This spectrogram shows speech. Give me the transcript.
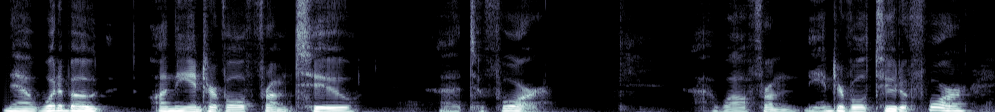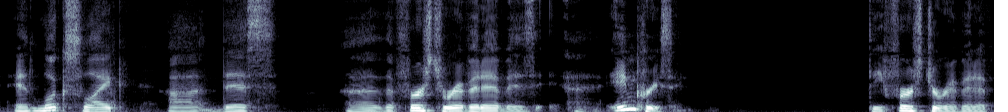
Now, what about on the interval from 2 uh, to 4? Uh, well, from the interval 2 to 4, it looks like uh, this, uh, the first derivative is uh, increasing. The first derivative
